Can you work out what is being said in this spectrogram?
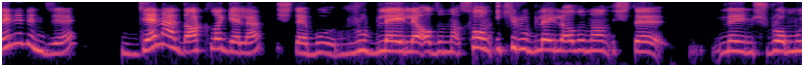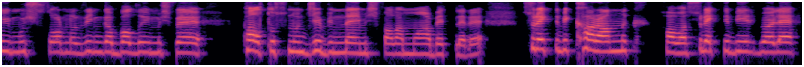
denilince genelde akla gelen işte bu rubleyle alınan son iki rubleyle alınan işte neymiş Romuymuş sonra ringa balıymış ve paltosunun cebindeymiş falan muhabbetleri. Sürekli bir karanlık hava, sürekli bir böyle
